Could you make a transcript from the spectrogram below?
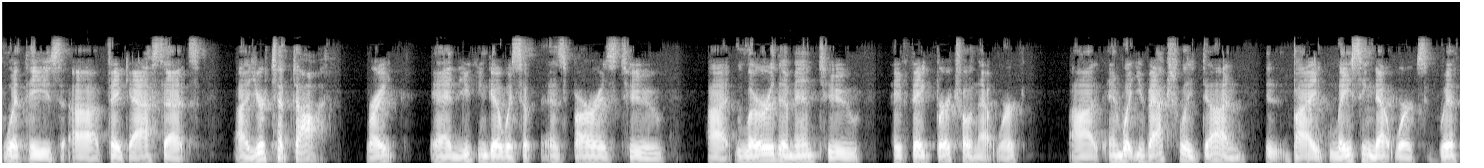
with these uh, fake assets, uh, you're tipped off, right? And you can go as, as far as to uh, lure them into a fake virtual network. Uh, and what you've actually done by lacing networks with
